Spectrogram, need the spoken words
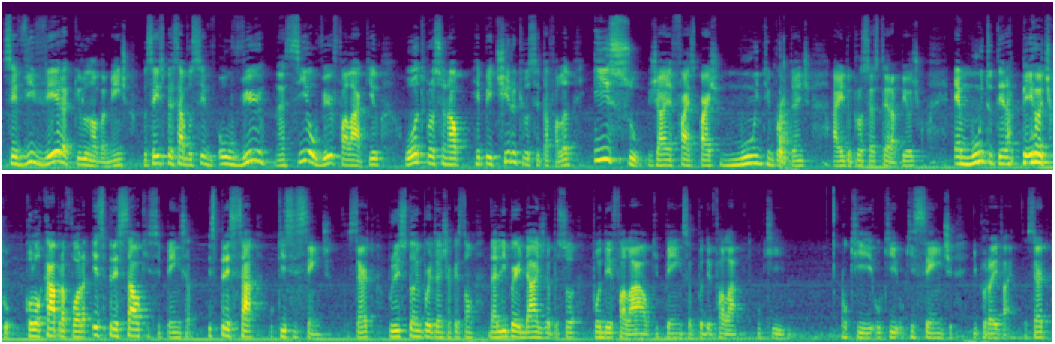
você viver aquilo novamente, você expressar, você ouvir, né, se ouvir falar aquilo, o outro profissional repetir o que você está falando, isso já é, faz parte muito importante aí do processo terapêutico. É muito terapêutico colocar para fora, expressar o que se pensa, expressar o que se sente, tá certo? Por isso é tão importante a questão da liberdade da pessoa poder falar o que pensa, poder falar o que o que o que o que sente e por aí vai, tá certo?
